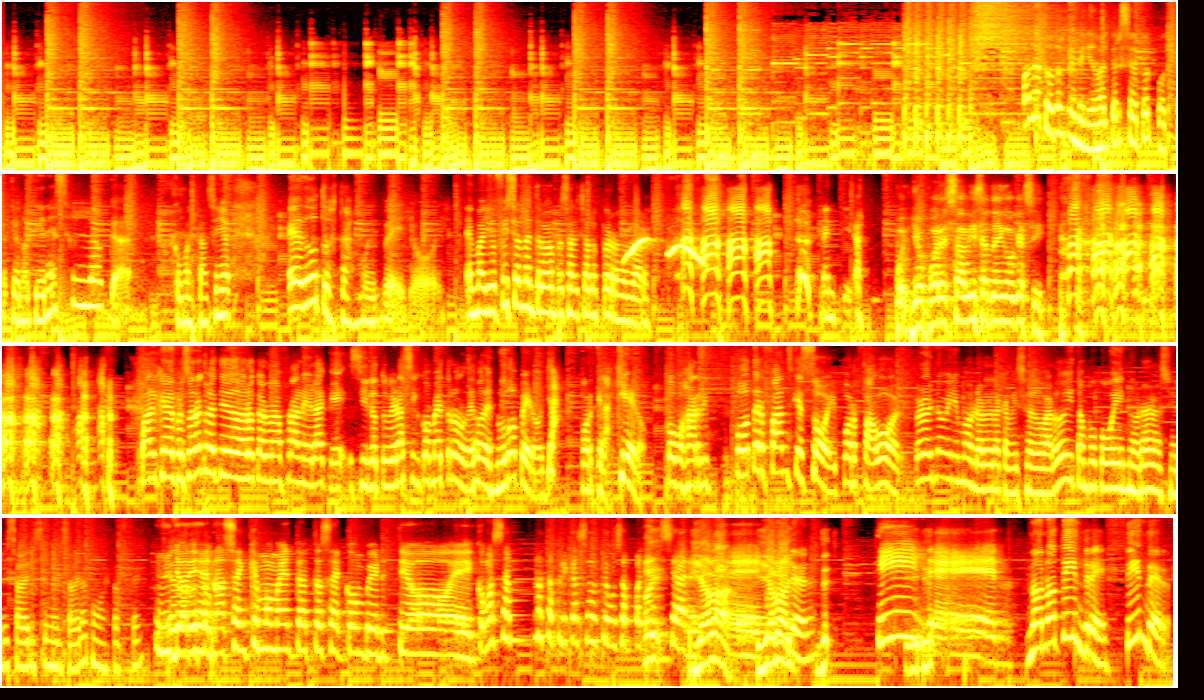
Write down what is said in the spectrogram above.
Hola a todos, bienvenidos al tercer el podcast que no tiene eslogan. ¿Cómo están, señor? Edu, tú estás muy bello hoy. Es más, yo oficialmente le voy a empezar a echar los perros de bar. Mentira. Pues yo por esa visa te digo que sí. Para el que la persona que le tiene Eduardo carga una franela que si lo tuviera 5 metros lo dejo desnudo, pero ya, porque la quiero. Como Harry Potter fans que soy, por favor. Pero hoy no vinimos a hablar de la camisa de Eduardo y tampoco voy a ignorar a la señora Isabel. Señora Isabela, ¿cómo está usted? Yo Eduardo, dije, no sé en qué momento esto se convirtió en. ¿Cómo se llama esta aplicación que usan para y ya va, Eh, y ya va. Tinder. De- Tinder. No, no Tinder, Tinder.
